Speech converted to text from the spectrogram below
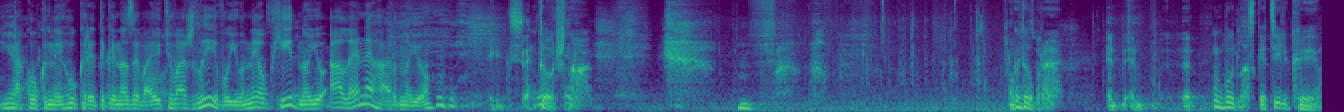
Таку книгу критики називають важливою, необхідною, але не гарною. Точно. Добре. Будь ласка, тільки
